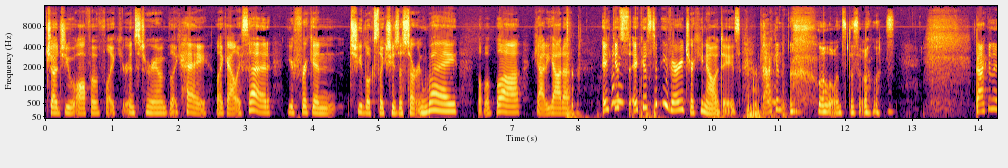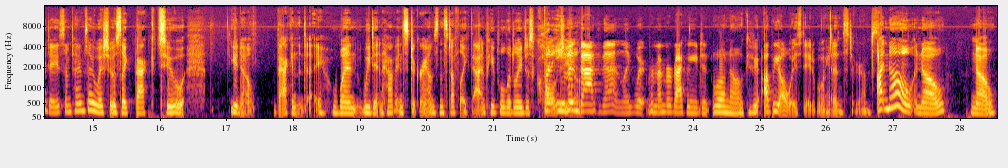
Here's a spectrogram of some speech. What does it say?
judge you off of like your Instagram, and be like, "Hey, like Allie said, you're freaking. She looks like she's a certain way. Blah blah blah. Yada yada." It gets it gets to be very tricky nowadays. Back in Lola wants to sit with us back in the day sometimes i wish it was like back to you know back in the day when we didn't have instagrams and stuff like that and people literally just called But even you. back then, like remember back when you didn't? Well, no, because we, uh, we always dated when we had Instagrams. i no no no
